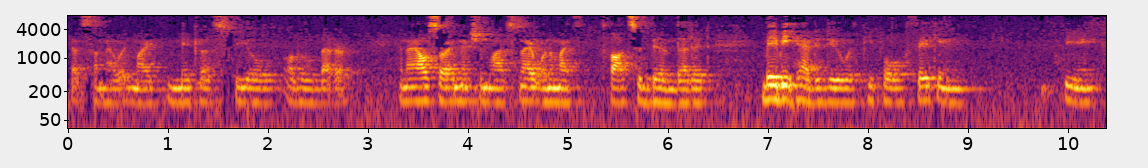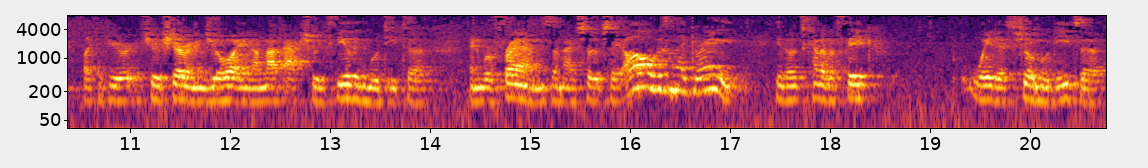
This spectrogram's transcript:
That somehow it might make us feel a little better. And I also I mentioned last night one of my thoughts had been that it maybe had to do with people faking being like if you're if you're sharing joy and I'm not actually feeling mudita and we're friends, and I sort of say, "Oh, isn't that great?" you know, it's kind of a fake way to show mudita,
